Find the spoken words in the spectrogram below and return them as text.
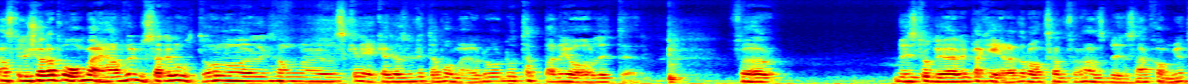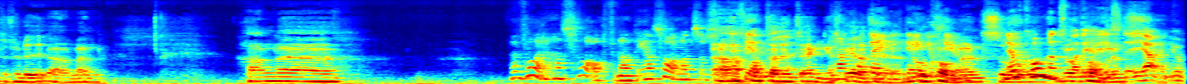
Han skulle köra på mig, han rusade motorn och liksom eh, skrek att jag skulle flytta på mig och då, då tappade jag lite. För vi stod ju vi parkerade rakt framför hans bil så han kom ju inte förbi där men han, eh, Vad var det han sa för någonting? Han sa något så ja, han pratade lite engelska hela tiden. No engelska, comments och- No comments no var det, ja, just comments. det. Ja, jo.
